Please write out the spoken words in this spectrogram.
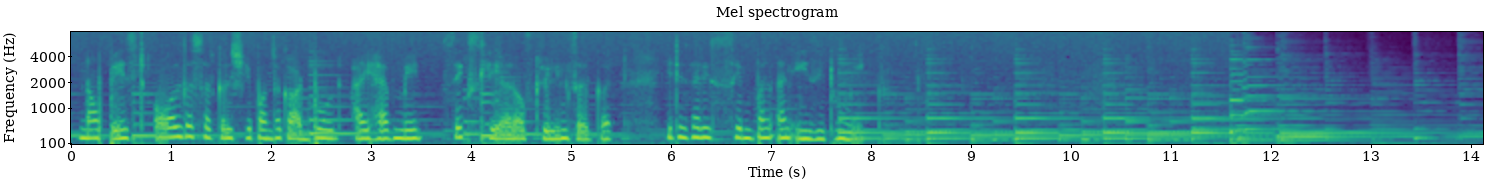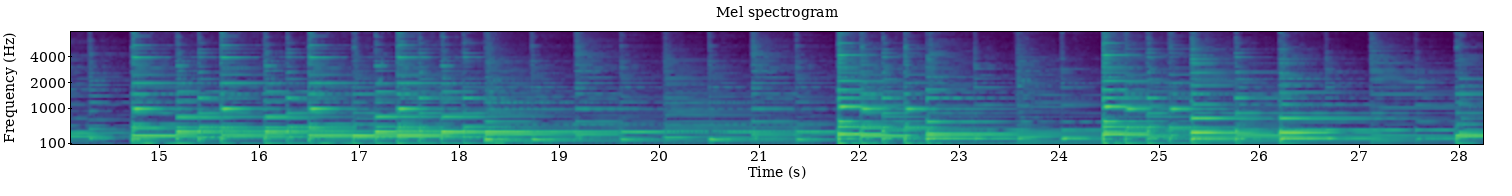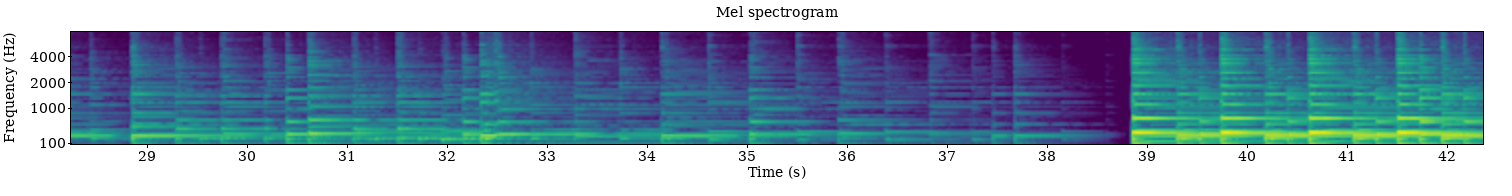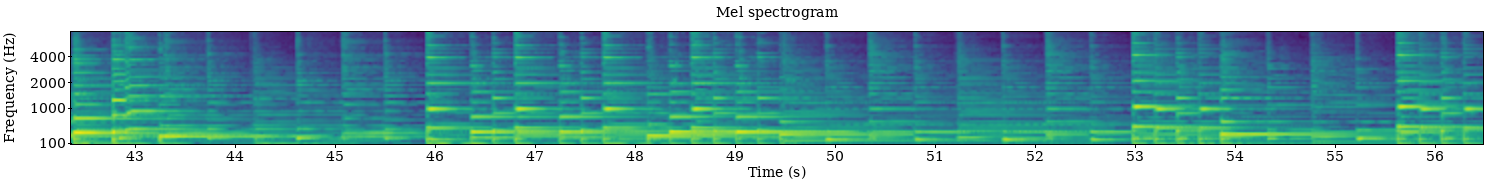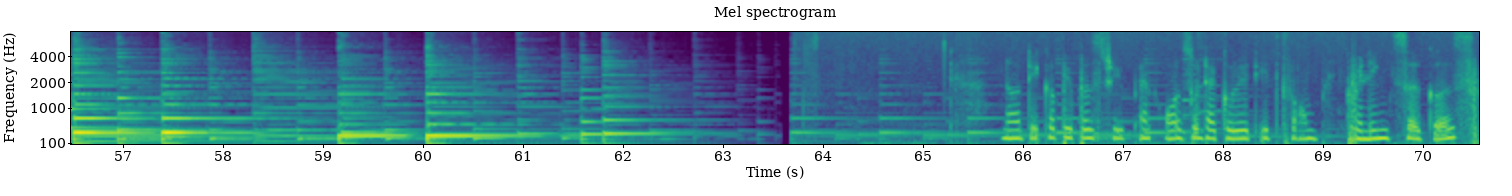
Now paste all the circle shape on the cardboard. I have made 6 layer of quilling circle. It is very simple and easy to make. Now take a paper strip and also decorate it from quilling circles.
